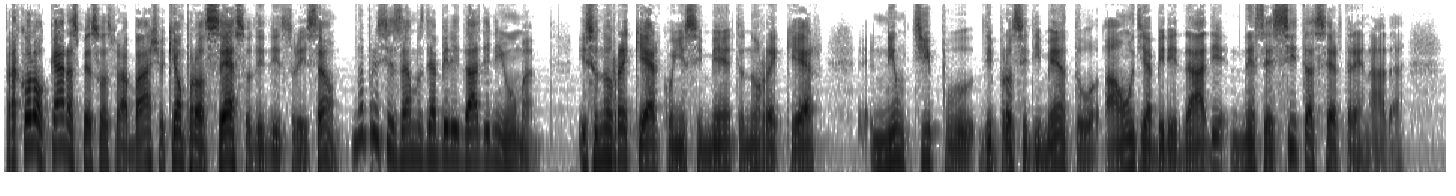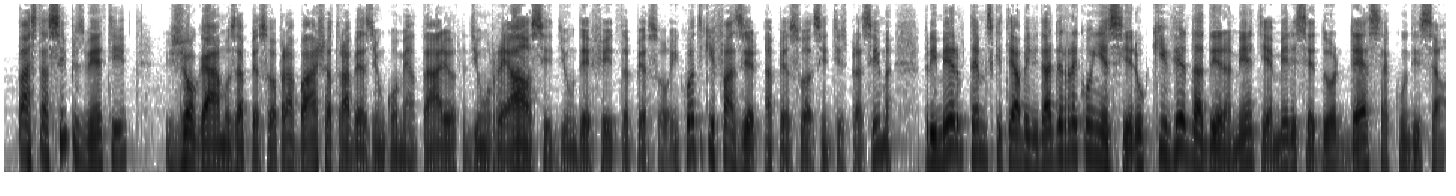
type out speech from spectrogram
Para colocar as pessoas para baixo, que é um processo de destruição, não precisamos de habilidade nenhuma. Isso não requer conhecimento, não requer nenhum tipo de procedimento onde a habilidade necessita ser treinada. Basta simplesmente jogarmos a pessoa para baixo através de um comentário, de um realce, de um defeito da pessoa. Enquanto que fazer a pessoa sentir para cima, primeiro temos que ter a habilidade de reconhecer o que verdadeiramente é merecedor dessa condição.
